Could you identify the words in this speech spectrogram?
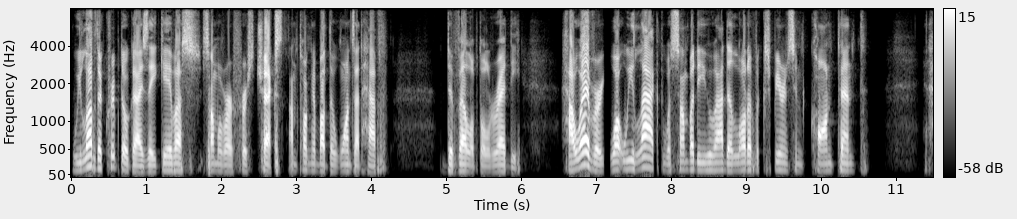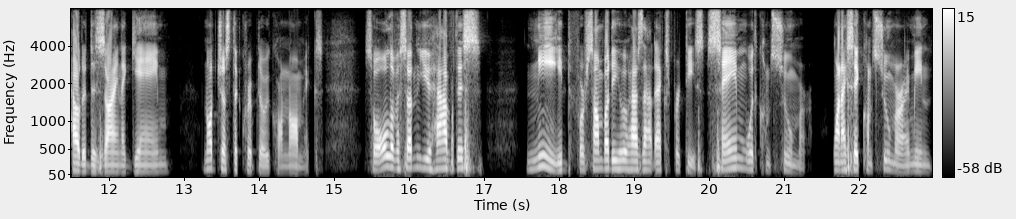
we love the crypto guys. They gave us some of our first checks. I'm talking about the ones that have developed already. However, what we lacked was somebody who had a lot of experience in content, how to design a game, not just the crypto economics. So all of a sudden, you have this need for somebody who has that expertise. Same with consumer. When I say consumer, I mean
